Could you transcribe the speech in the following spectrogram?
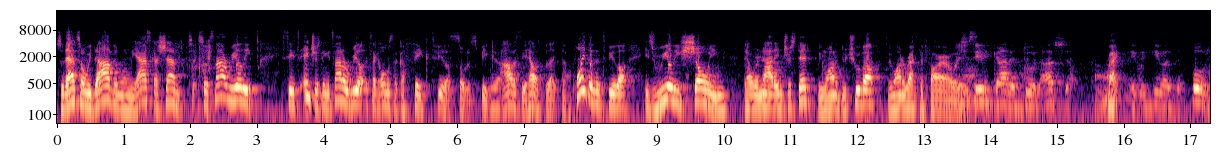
So that's what we daven when we ask Hashem. To, so it's not really. See, it's interesting. It's not a real. It's like almost like a fake tefillah, so to speak. Yeah. Obviously, it helps, but the point of the tefillah is really showing that we're not interested. We want to do tshuva. We want to rectify our ways. We still gotta do it ourselves. Right. He would give us the push.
